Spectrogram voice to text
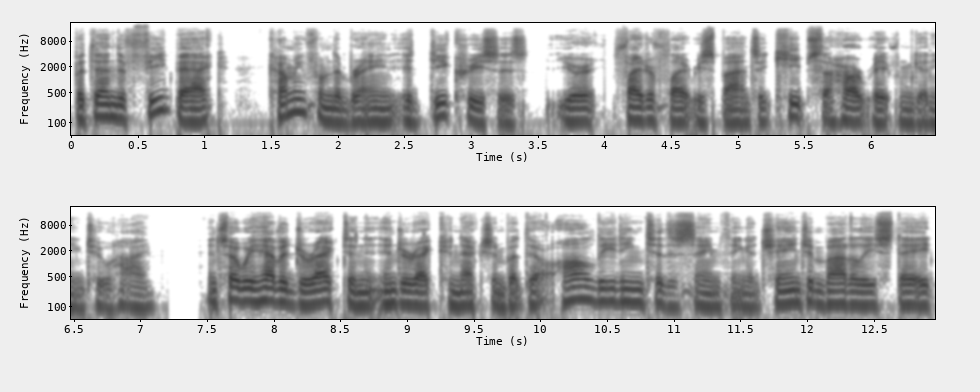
But then the feedback coming from the brain, it decreases your fight or flight response. It keeps the heart rate from getting too high. And so we have a direct and an indirect connection, but they're all leading to the same thing a change in bodily state.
